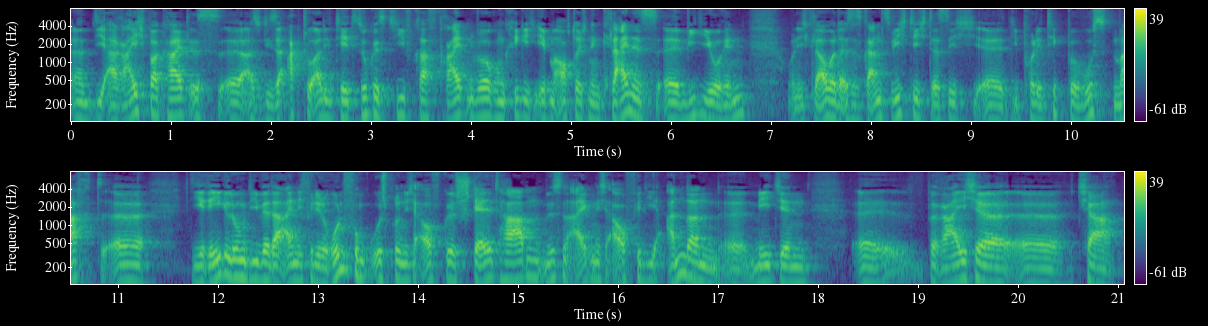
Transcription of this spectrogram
die Erreichbarkeit ist, äh, also diese Aktualität, Suggestivkraft, Breitenwirkung kriege ich eben auch durch ein kleines äh, Video hin. Und ich glaube, da ist es ganz wichtig, dass sich die Politik bewusst macht, die Regelungen, die wir da eigentlich für den Rundfunk ursprünglich aufgestellt haben, müssen eigentlich auch für die anderen Medienbereiche, tja,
